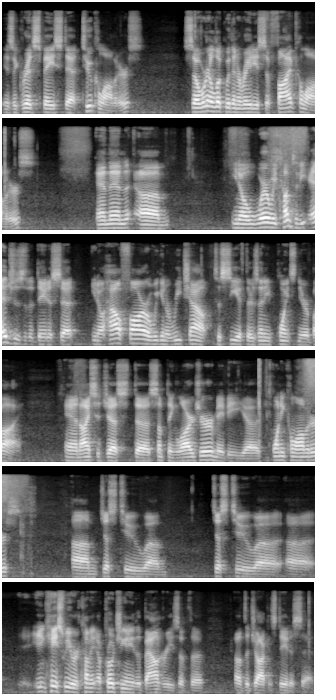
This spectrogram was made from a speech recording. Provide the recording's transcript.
is a grid spaced at two kilometers. So we're going to look within a radius of five kilometers, and then um, you know where we come to the edges of the data set. You know, how far are we going to reach out to see if there's any points nearby? And I suggest uh, something larger, maybe uh, 20 kilometers um, just to um, just to uh, uh, in case we were coming approaching any of the boundaries of the of the Jachens data set.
